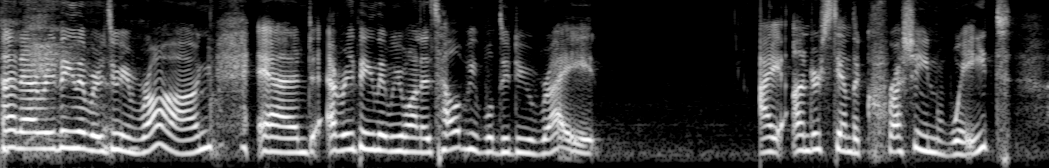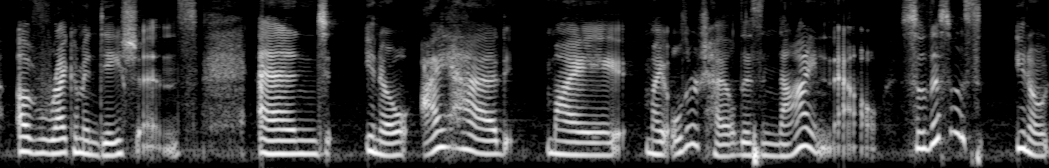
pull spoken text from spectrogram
and everything that we're doing wrong and everything that we want to tell people to do right, I understand the crushing weight of recommendations. And, you know, I had my my older child is 9 now. So this was, you know,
